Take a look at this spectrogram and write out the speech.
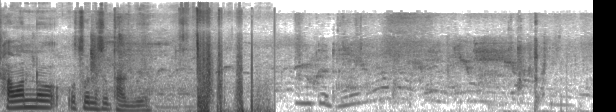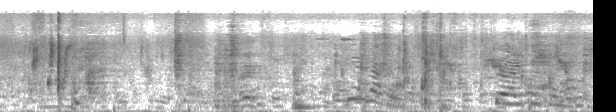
সামান্য উঁচু নিচু থাকবে। এই পাশে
